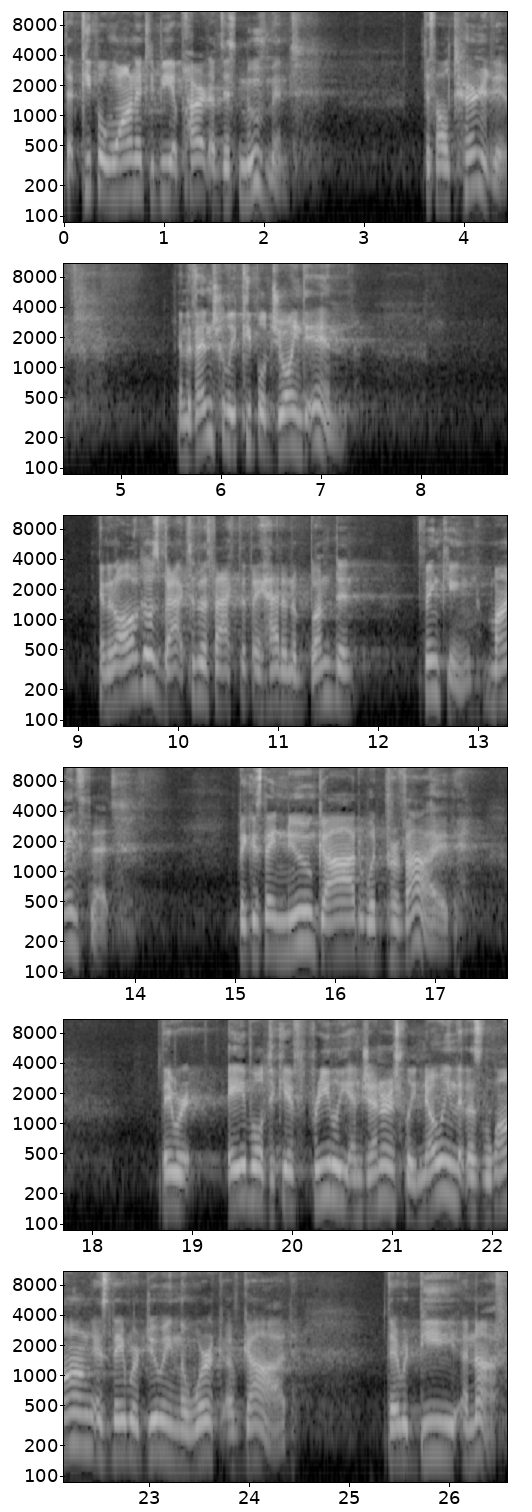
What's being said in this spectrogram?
That people wanted to be a part of this movement, this alternative. And eventually people joined in. And it all goes back to the fact that they had an abundant thinking mindset because they knew God would provide. They were able to give freely and generously, knowing that as long as they were doing the work of God, there would be enough.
